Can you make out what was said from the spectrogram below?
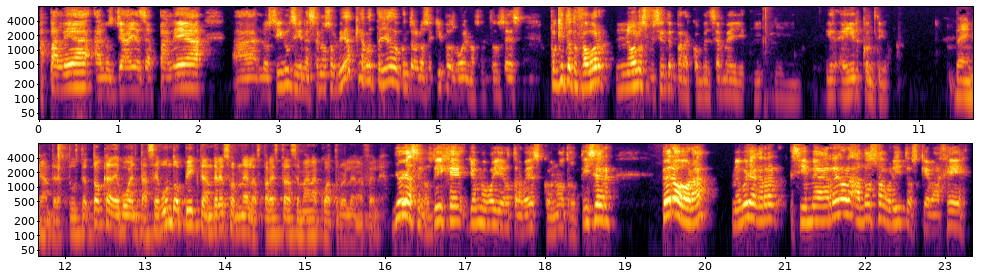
apalea a los Giants, apalea a los Eagles y se nos olvida que ha batallado contra los equipos buenos. Entonces, un poquito a tu favor, no lo suficiente para convencerme y e ir contigo. Venga, Andrés, pues te toca de vuelta. Segundo pick de Andrés Ornelas para esta semana 4 de la NFL. Yo ya se los dije, yo me voy a ir otra vez con otro teaser, pero ahora me voy a agarrar, si me agarré a dos favoritos que bajé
